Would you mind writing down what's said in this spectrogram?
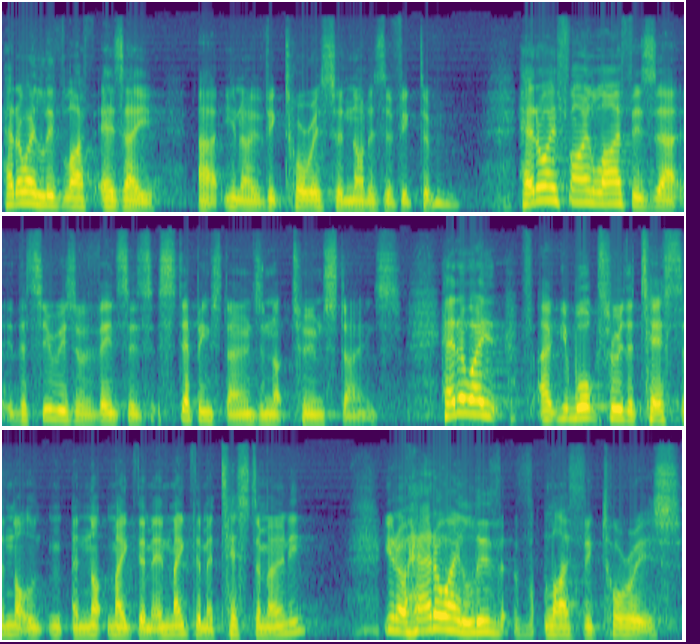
How do I live life as a, uh, you know, victorious and not as a victim? How do I find life as uh, the series of events as stepping stones and not tombstones? How do I uh, you walk through the tests and not, and not make them and make them a testimony? You know, how do I live life victorious?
